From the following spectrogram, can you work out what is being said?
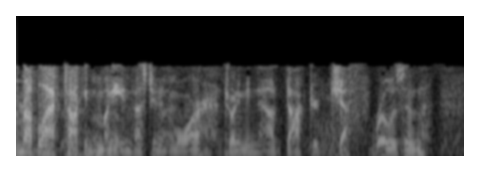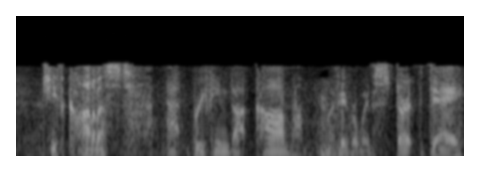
I'm Rob Black, talking money, investing, and more. Joining me now, Dr. Jeff Rosen, chief economist at briefing.com. My favorite way to start the day.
